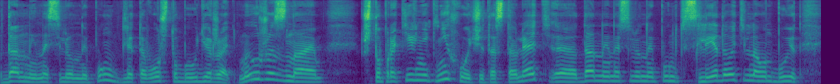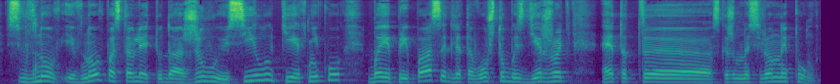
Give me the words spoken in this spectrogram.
в данный населенный пункт для того, чтобы удержать. Мы уже знаем, что противник не хочет оставлять э, данный населенный пункт, следовательно, он будет вновь и вновь поставлять туда живую силу, технику, боеприпасы для того, чтобы сдерживать этот, э, скажем, населенный пункт.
